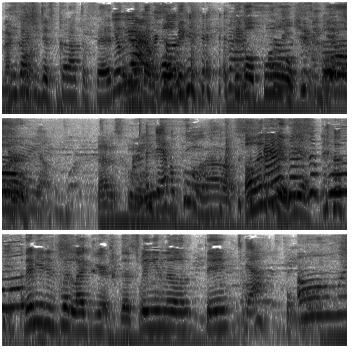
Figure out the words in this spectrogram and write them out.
Next you guys door. should just cut out the fence Yeah, and we make are. a We're whole totally- big, big old pool. Kimmy Oh. Yeah. That is cool. And they have a pool. Oh, and, And there's yeah. a pool. Then you just put like your the swinging little thing. Yeah. Oh my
